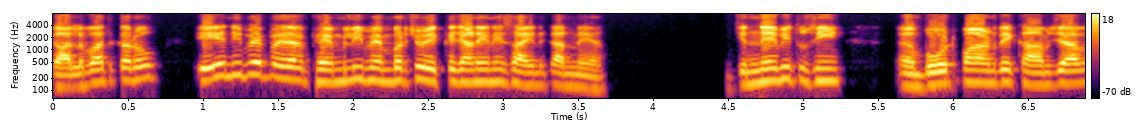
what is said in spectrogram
ਗੱਲਬਾਤ ਕਰੋ। ਇਹ ਨਹੀਂ ਵੀ ਫੈਮਿਲੀ ਮੈਂਬਰ ਚੋਂ ਇੱਕ ਜਾਣੇ ਨੇ ਸਾਈਨ ਕਰਨੇ ਆ। ਜਿੰਨੇ ਵੀ ਤੁਸੀਂ ਵੋਟ ਪਾਉਣ ਦੇ ਕਾਮਯਾਬ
